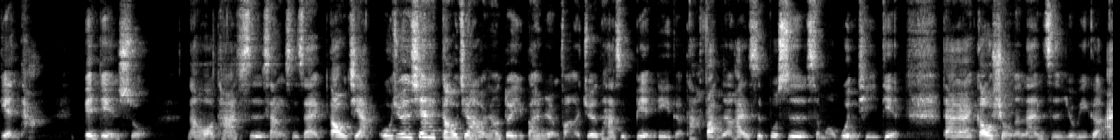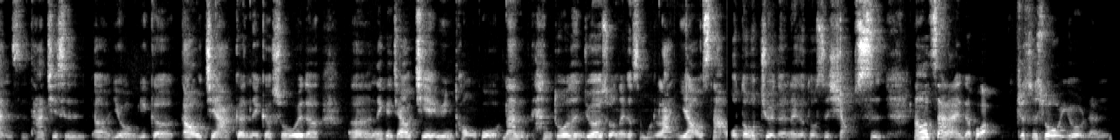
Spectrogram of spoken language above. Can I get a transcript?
电塔、变电所，然后它事实上是在高架。我觉得现在高架好像对一般人反而觉得它是便利的，它反正还是不是什么问题点。大概高雄的男子有一个案子，他其实呃有一个高架跟那个所谓的呃那个叫捷运通过，那很多人就会说那个什么拦腰煞，我都觉得那个都是小事。然后再来的话。就是说，有人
